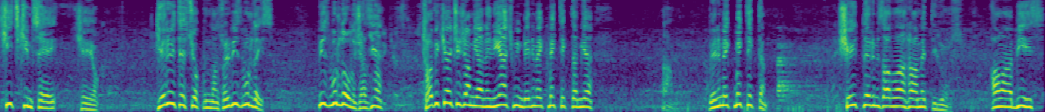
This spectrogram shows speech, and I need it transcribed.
hiç kimseye şey yok. Geri vites yok bundan sonra. Biz buradayız. Biz burada olacağız ya. Tabii ki açacağım yani. Niye açmayayım? Benim ekmek teknem ya. Benim ekmek teknem. Şehitlerimize Allah rahmet diliyoruz. Ama biz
